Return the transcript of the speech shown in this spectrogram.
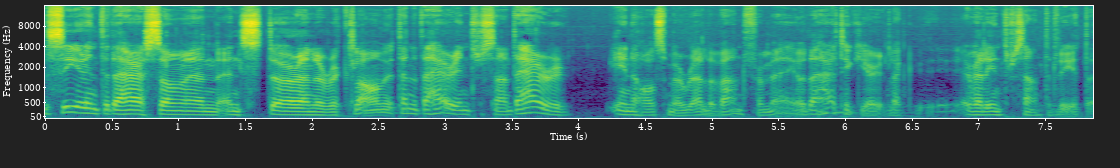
ser inte det här som en, en störande reklam utan att det här är intressant. Det här är innehåll som är relevant för mig och det här tycker jag like, är väldigt intressant att veta.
